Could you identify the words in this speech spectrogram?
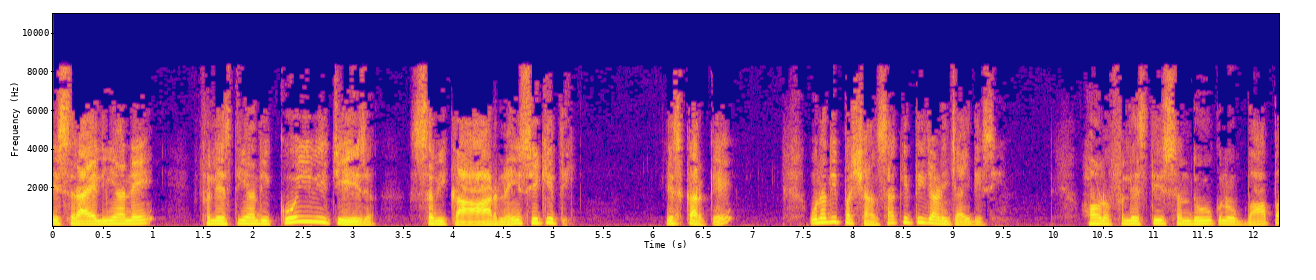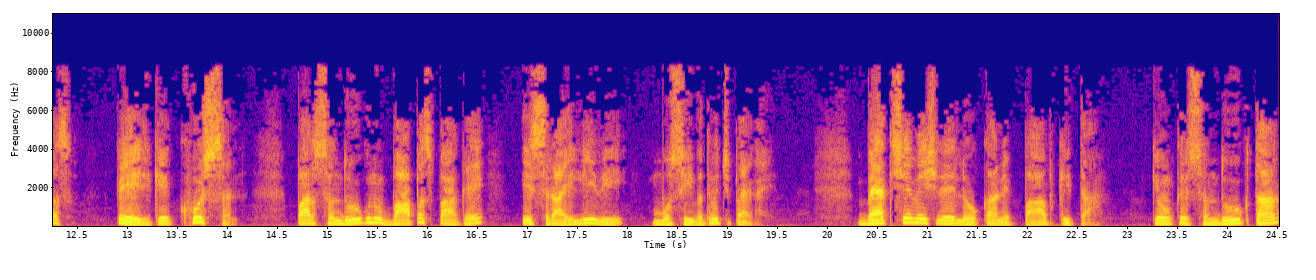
ਇਸرائیਲੀਆਂ ਨੇ ਫਲਿਸਤੀਆਂ ਦੀ ਕੋਈ ਵੀ ਚੀਜ਼ ਸਵੀਕਾਰ ਨਹੀਂ ਸੀ ਕੀਤੀ। ਇਸ ਕਰਕੇ ਉਹਨਾਂ ਦੀ ਪ੍ਰਸ਼ੰਸਾ ਕੀਤੀ ਜਾਣੀ ਚਾਹੀਦੀ ਸੀ। ਹੁਣ ਫਲਿਸਤੀ ਸੰਦੂਕ ਨੂੰ ਵਾਪਸ ਭੇਜ ਕੇ ਖੁਸ਼ ਸਨ, ਪਰ ਸੰਦੂਕ ਨੂੰ ਵਾਪਸ ਪਾ ਕੇ ਇਸرائیਲੀ ਵੀ ਮੁਸੀਬਤ ਵਿੱਚ ਪੈ ਗਏ। ਬੈਤਸ਼ੇਮੇਸ਼ ਦੇ ਲੋਕਾਂ ਨੇ ਪਾਪ ਕੀਤਾ, ਕਿਉਂਕਿ ਸੰਦੂਕ ਤਾਂ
